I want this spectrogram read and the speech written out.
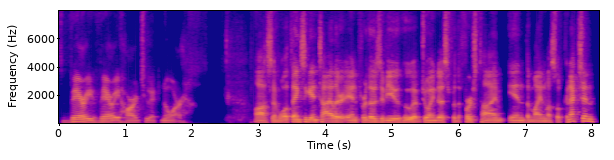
it's very, very hard to ignore. Awesome. Well, thanks again, Tyler. And for those of you who have joined us for the first time in the Mind Muscle Connection,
